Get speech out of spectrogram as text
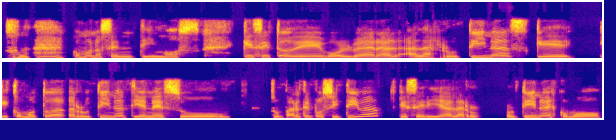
¿Cómo nos sentimos? ¿Qué es esto de volver a, a las rutinas que, que, como toda rutina, tiene su, su parte positiva, que sería la rutina, es como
